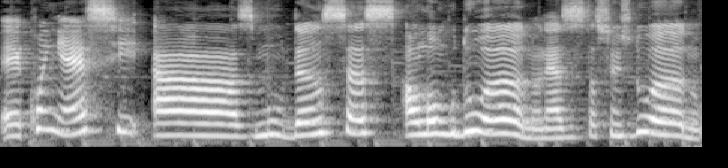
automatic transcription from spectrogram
é, conhece as mudanças ao longo do ano, né, as estações do ano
